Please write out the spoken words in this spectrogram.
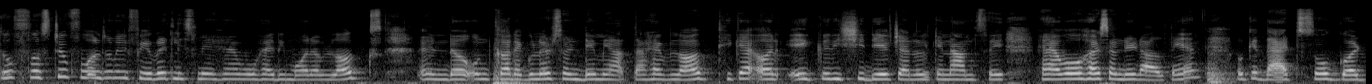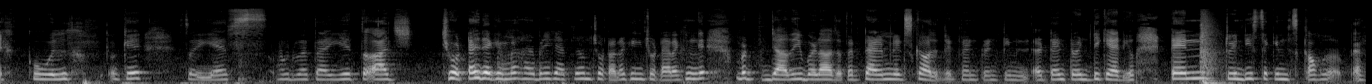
तो फ़र्स्ट ऑफ़ ऑल जो मेरी फेवरेट लिस्ट में है, वो है दी रिमोरा व्लॉग्स एंड उनका रेगुलर संडे में आता है व्लॉग ठीक है? और एक ऋषि देव चैनल के नाम से है, वो हर संडे डालते हैं। Okay that's so good cool okay so yes बताइए तो आज छोटा ही रखेंगे मैं हर बारी कहती हूँ, हम छोटा रखेंगे छोटा रखेंगे बट ज़्यादा ही बड़ा हो जाता है। टेन मिनट्स का हो जाता है टेन ट्वेंटी टेन ट्वेंटी कह रही हूँ। टेन ट्वेंटी सेकेंड्स का हो जाता है।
